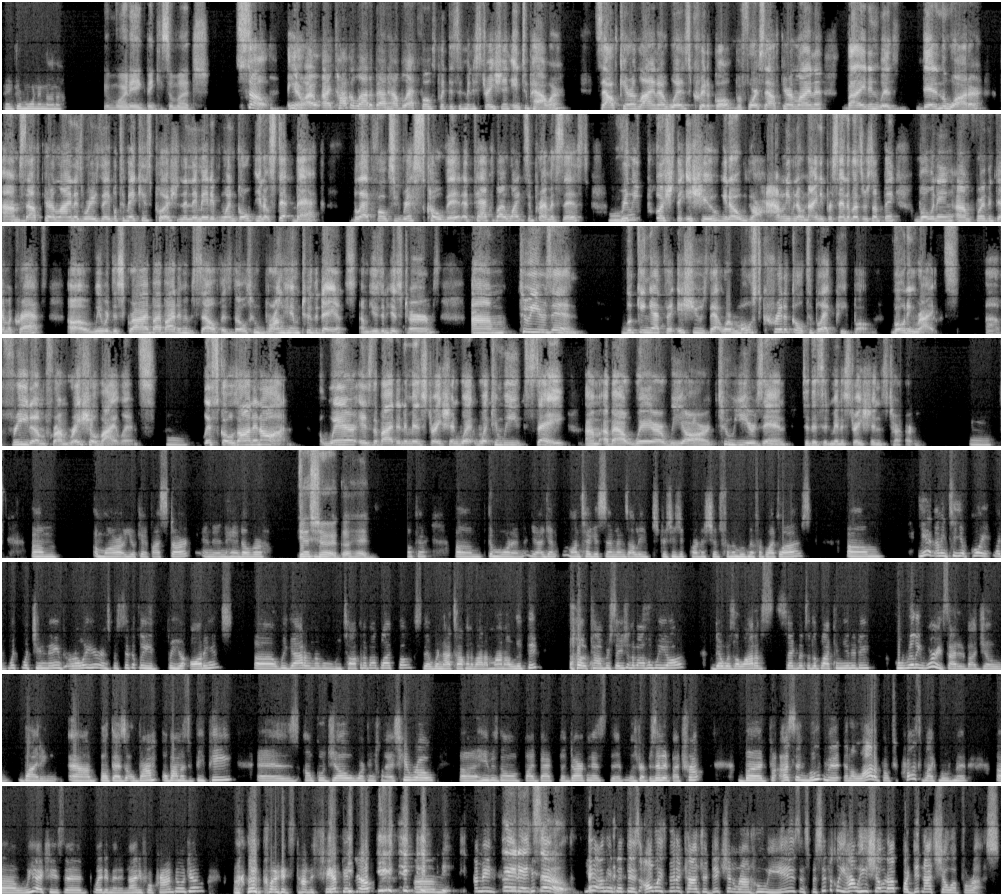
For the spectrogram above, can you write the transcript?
Hey, good morning, Nana. Good morning. Thank you so much. So, you know, I, I talk a lot about how Black folks put this administration into power. South Carolina was critical. Before South Carolina, Biden was dead in the water. Um, mm-hmm. South Carolina is where he's able to make his push, and then they made everyone go, you know, step back. Black folks risk COVID, attacks by white supremacists, mm-hmm. really push the issue. You know, I don't even know, 90% of us or something voting um, for the Democrats. Uh, we were described by Biden himself as those who brung him to the dance. I'm using his terms. Um, two years in, looking at the issues that were most critical to Black people voting rights, uh, freedom from racial violence. Mm. List goes on and on. Where is the Biden administration? What what can we say um, about where we are two years in to this administration's term? Mm. Um, Amara, are you okay if I start and then hand over? Yeah, sure. Go ahead. Okay. Um, good morning. Yeah, again, Montague Simmons. I lead strategic partnerships for the Movement for Black Lives. Um, yeah, I mean, to your point, like what, what you named earlier, and specifically for your audience, uh, we got to remember when we're talking about Black folks that we're not talking about a monolithic uh, conversation about who we are. There was a lot of segments of the Black community who really were excited about Joe Biden, uh, both as Obama, Obama's VP, as Uncle Joe, working class hero, uh, he was going to fight back the darkness that was represented by Trump. But for us in movement and a lot of folks across the Black movement, uh, we actually said, wait a minute, 94 Crime Bill, Joe? Clarence Thomas Champion, Joe? Um, I mean, it ain't so. yeah, I mean, but there's always been a contradiction around who he is and specifically how he showed up or did not show up for us.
